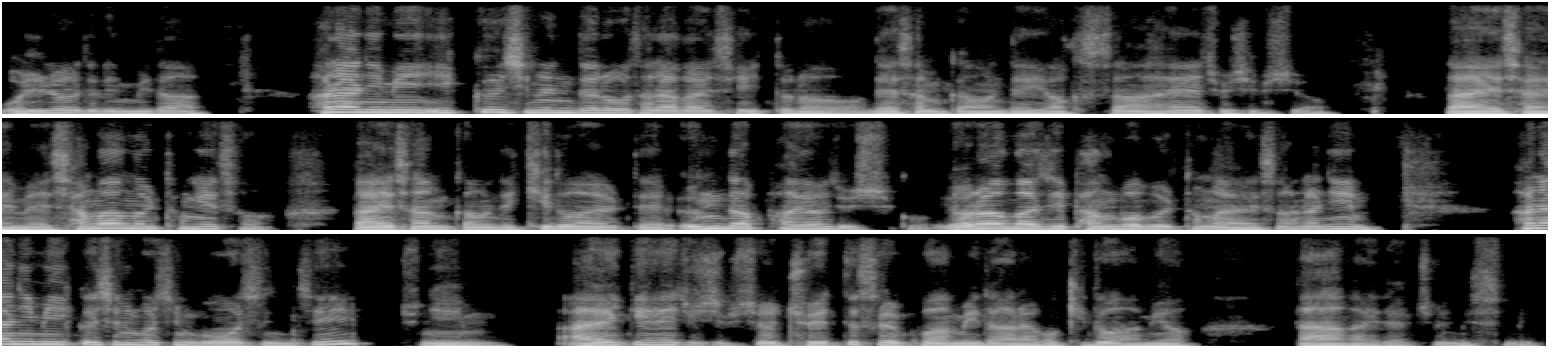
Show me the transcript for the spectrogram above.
올려드립니다. 하나님이 이끄시는 대로 살아갈 수 있도록 내 삶 가운데 역사해 주십시오. 나의 삶의 상황을 통해서 나의 삶 가운데 기도할 때 응답하여 주시고 여러 가지 방법을 통하여서 하나님 하나님이 이끄시는 것이 무엇인지 주님 알게 해 주십시오. 주의 뜻을 구합니다 라고 기도하며 나아가야 될 줄 믿습니다.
